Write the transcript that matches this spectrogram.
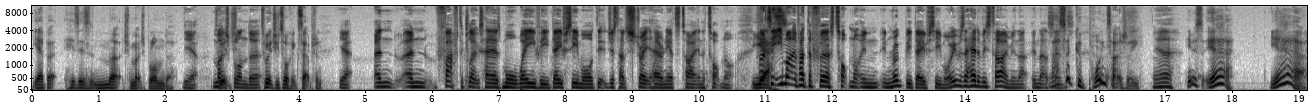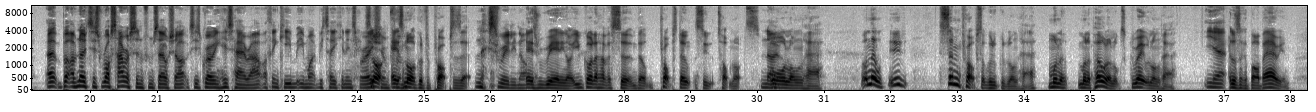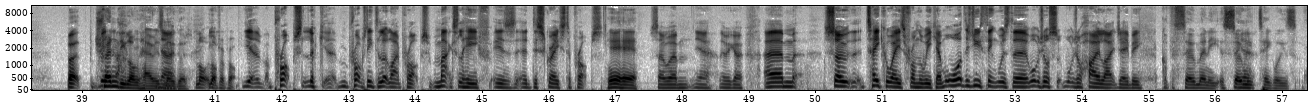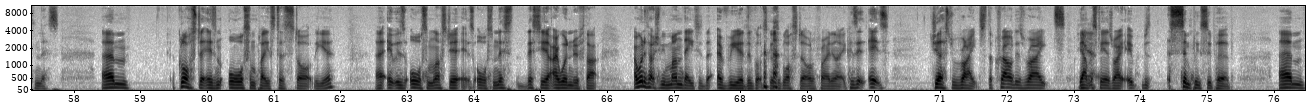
Yeah, but his is much much blonder. Yeah, To much which- blonder. To which you talk exception. Yeah, and and Faf de Klerk's hair is more wavy. Dave Seymour just had straight hair and he had to tie it in a top knot. In fact, Yes. he might have had the first top knot in, in rugby. Dave Seymour. He was ahead of his time in that in that sense. That's a good point, actually. Yeah. He was, yeah, yeah. Uh, but I've noticed Ross Harrison from Sale Sharks. He's growing his hair out. I think he he might be taking It's inspiration not, from. it's not good for props, is it? It's really not. It's really not. You've got to have a certain build. Props don't suit top knots No. or long hair. Well, no, you- some props look good with long hair. Mono, Monopola looks great with long hair. yeah. It looks like a barbarian. But trendy long hair is no, No. good. Not not for a prop. Yeah, props look. Uh, props need to look like props. Max Leaf is a disgrace to props. Here, here. So um, yeah, there we go. Um, so takeaways from the weekend. What did you think was the what was your what was your highlight, JB? God, there's so many. There's so Yeah. many takeaways from this. Um, Gloucester is an awesome place to start the year. Uh, it was awesome last year. It's awesome this this year. I wonder if that. I wonder if that should be mandated that every year they've got to go to Gloucester on Friday night because it, it's just right. The crowd is right. The Yeah. atmosphere is right. It was simply superb. Um,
